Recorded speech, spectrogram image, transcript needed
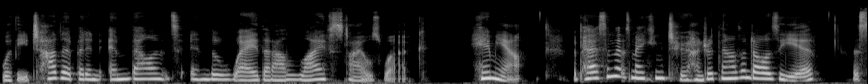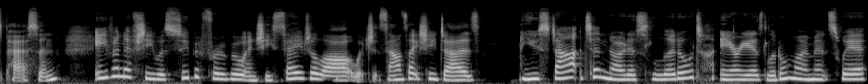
with each other, but an imbalance in the way that our lifestyles work. Hear me out. The person that's making $200,000 a year this person, even if she was super frugal and she saved a lot, which it sounds like she does, you start to notice little areas, little moments where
